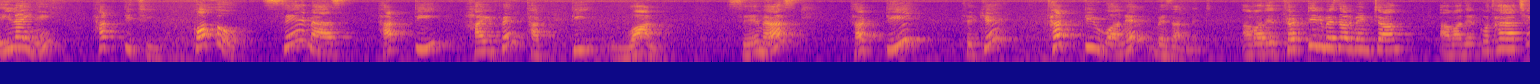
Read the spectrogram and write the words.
এই লাইনে থার্টি থ্রি কত? Same as thirty hyphen thirty one same as thirty থেকে থার্টি ওয়ানের মেজারমেন্ট আমাদের থার্টির মেজারমেন্টটা আমাদের কোথায় আছে?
